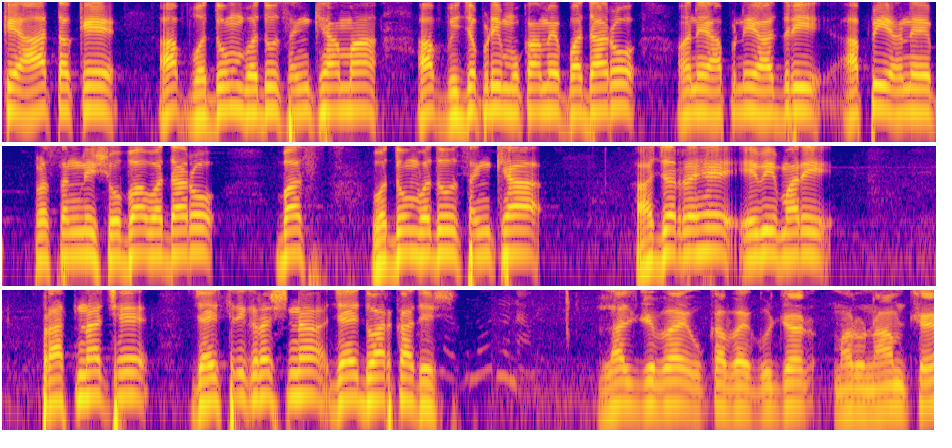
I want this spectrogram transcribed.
કે આ તકે આપ વધુમાં વધુ સંખ્યામાં આપ વીજપડી મુકામે પધારો અને આપની હાજરી આપી અને પ્રસંગની શોભા વધારો. બસ વધુમાં વધુ સંખ્યા હાજર રહે એવી મારી પ્રાર્થના છે. જય શ્રી કૃષ્ણ જય દ્વારકાધીશ. લાલજીભાઈ ઉકાભાઈ ગુજર મારું નામ છે.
